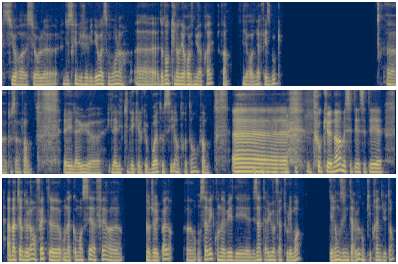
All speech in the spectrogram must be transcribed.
sur, sur le l'industrie du jeu vidéo à ce moment-là. D'autant qu'il en est revenu après, enfin, il est revenu à Facebook, heu, tout ça, enfin bon et il a eu, heu, il a liquidé quelques boîtes aussi entre-temps, enfin bon. Heu, donc heu, non, non, mais c'était c'était à partir de là, en fait, heu, on a commencé à faire, heu, sur Joypad, heu, on savait qu'on avait des des interviews à faire tous les mois, des longues interviews donc qui prennent du temps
